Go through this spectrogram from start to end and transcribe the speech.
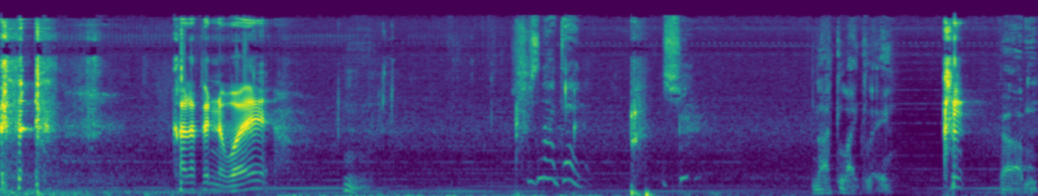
Caught up in the what? She's not dead. Is she? Not likely. Come.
